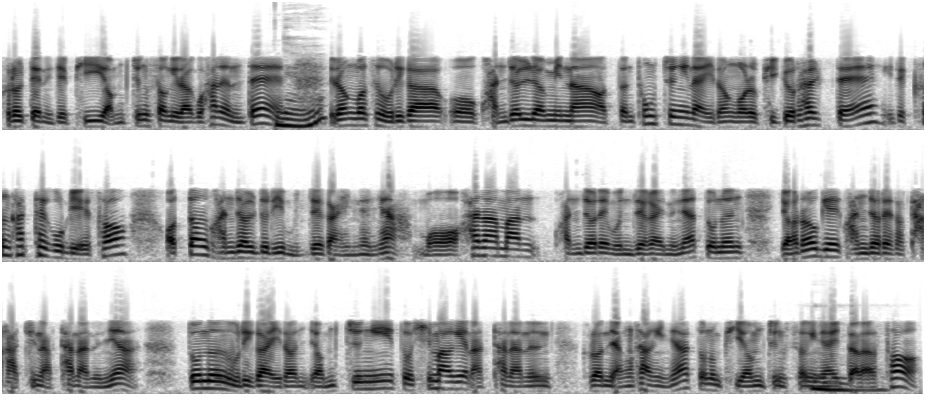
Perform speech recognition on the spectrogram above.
그럴 때는 이제 비염증성이라고 하는데 네. 이런 것을 우리가 어 관절염이나 어떤 통증이나 이런 거를 비교를 할 때 이제 큰 카테고리에서 어떤 관절들이 문제가 있느냐 뭐 하나만 관절에 문제가 있느냐 또는 여러 개의 관절에서 다 같이 나타나느냐 또는 우리가 이런 염증이 또 심하게 나타나는 그런 양상이냐 또는 비염증성이냐에 음. 따라서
